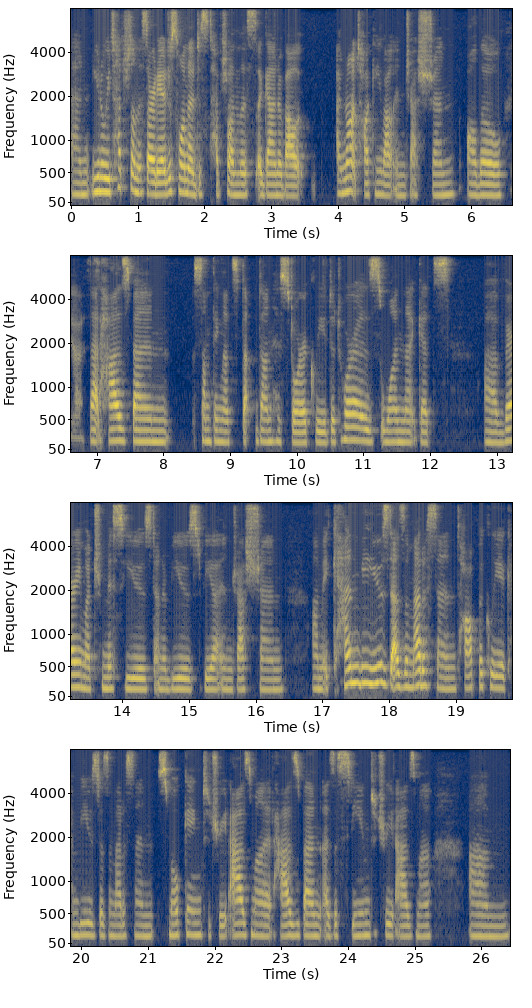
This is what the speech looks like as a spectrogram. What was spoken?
And, you know, we touched on this already. I just want to just touch on this again about I'm not talking about ingestion, although yes. that has been something that's d- done historically. Datura is one that gets uh, very much misused and abused via ingestion. Um, it can be used as a medicine topically. It can be used as a medicine smoking to treat asthma. It has been as a steam to treat asthma. Um,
